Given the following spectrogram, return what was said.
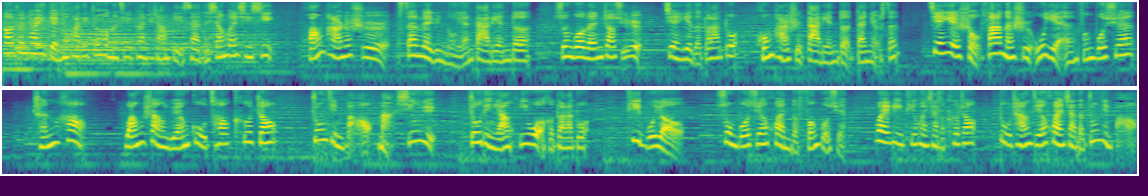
好，穿插一点球话题之后呢，继续看这场比赛的相关信息。黄牌呢是三位运动员，大连的孙国文、赵旭日，建业的多拉多；红牌是大连的丹尼尔森。建业首发呢是吴衍、冯博轩、陈浩、王上元、顾操、柯昭、钟进宝、马兴玉、周定洋、伊沃和多拉多。替补有宋博轩换的冯博轩，外力替换下的柯昭，杜长杰换下的钟进宝。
